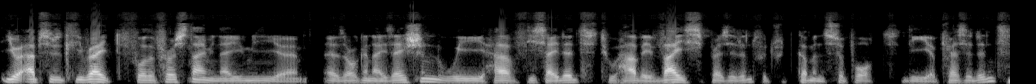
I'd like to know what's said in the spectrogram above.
you're absolutely right. For the first time in IUMI uh, as organization, we have decided to have a vice president, which would come and support the uh, president.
